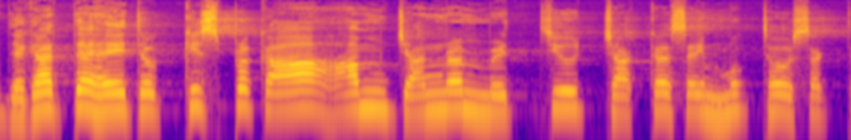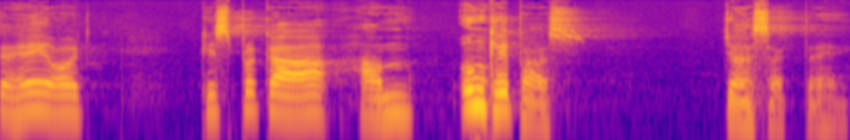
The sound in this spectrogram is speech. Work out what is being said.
दिखाते हैं तो किस प्रकार हम जन्म मृत्यु चक्र से मुक्त हो सकते हैं और किस प्रकार हम उनके पास जा सकते हैं?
